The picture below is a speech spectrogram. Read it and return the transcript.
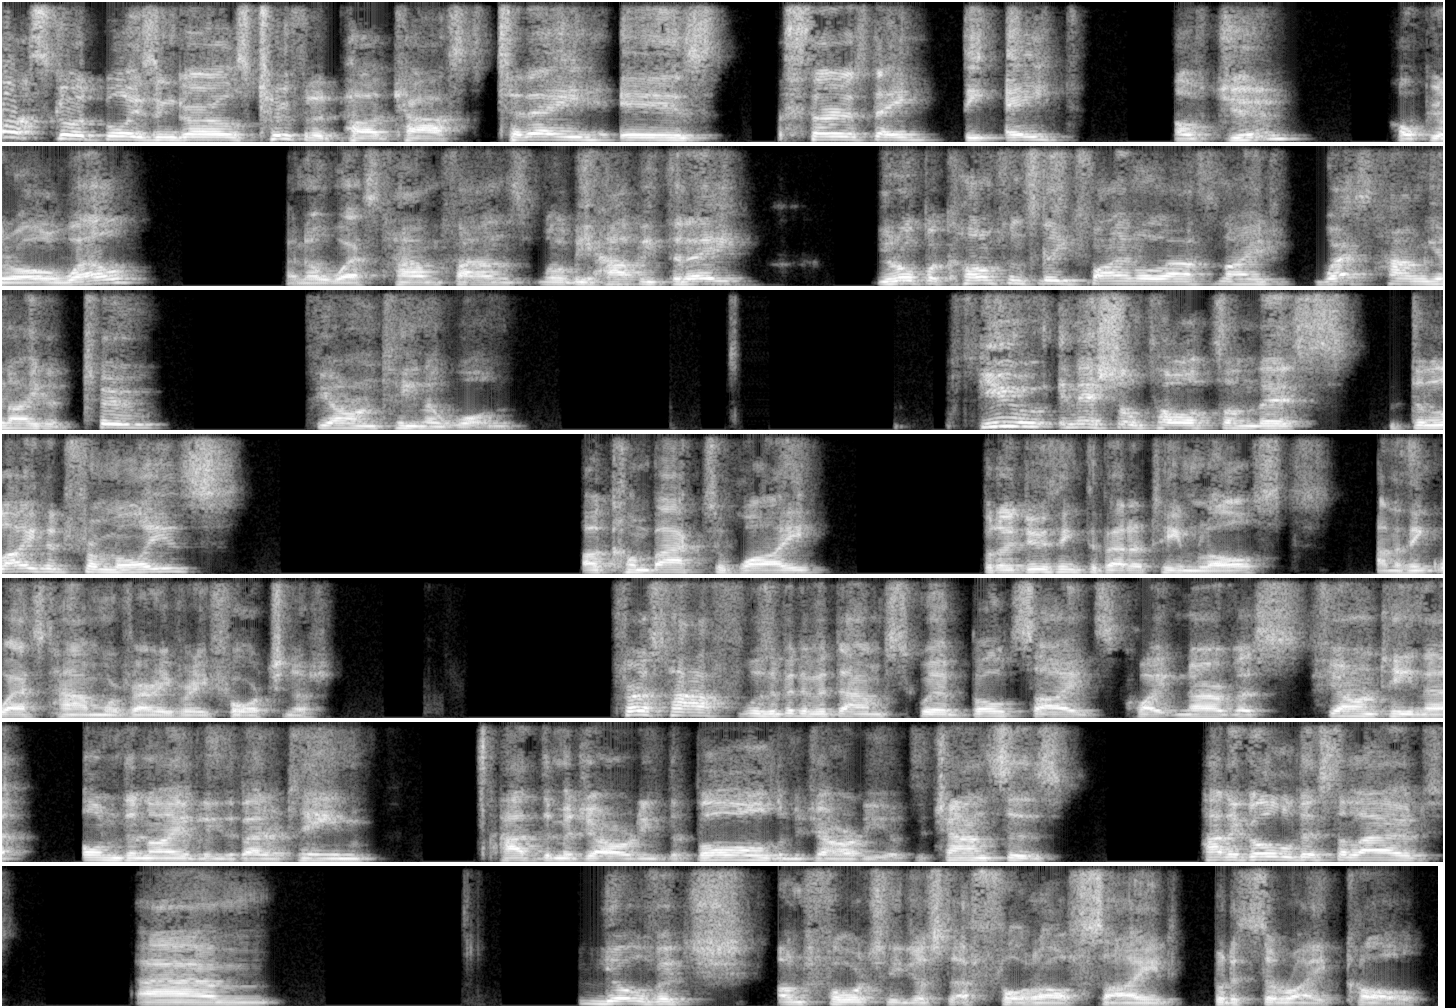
What's good, boys and girls? Two Footed Podcast. Today is Thursday, the 8th of June. Hope you're all well. I know West Ham fans will be happy today. Europa Conference League final last night. West Ham United 2, Fiorentina 1. Few initial thoughts on this. Delighted for Moyes. I'll come back to why, but I do think the better team lost and I think West Ham were very, very fortunate. First half was a bit of a damn squib, both sides quite nervous. Fiorentina, undeniably the better team, had the majority of the ball, the majority of the chances, had a goal disallowed. Um, Jovic, unfortunately, just a foot offside, but it's the right call.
